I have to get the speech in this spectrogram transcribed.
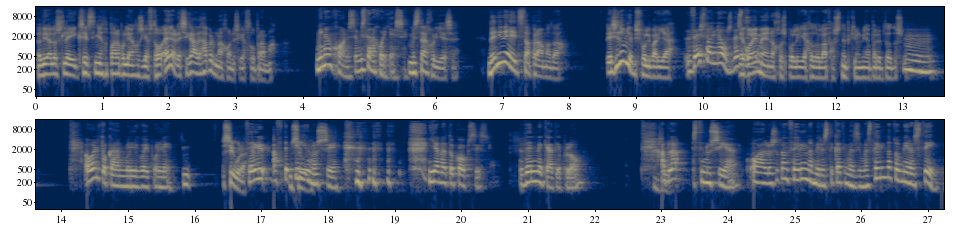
Δηλαδή, ο άλλος λέει: Ξέρεις τι νιώθω πάρα πολύ άγχος γι' αυτό. Έλα, ρε, σιγά, δεν θα πρέπει να αγχώνεσαι γι' αυτό το πράγμα. Μην αγχώνεσαι, μη στεναχωριέσαι. Μη στεναχωριέσαι. Δεν είναι έτσι τα πράγματα. Εσύ το βλέπεις πολύ βαριά. Δες το αλλιώς. Εγώ είμαι ένοχος πολύ για αυτό το λάθος στην επικοινωνία παρεμπιπτόντως. Mm. Όλοι το κάνουμε λίγο ή πολύ. Σίγουρα. Θέλει αυτεπίγνωση για να το κόψεις. Δεν είναι κάτι απλό. Απλά στην ουσία, ο άλλος όταν θέλει να μοιραστεί κάτι μαζί μας, θέλει να το μοιραστεί.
